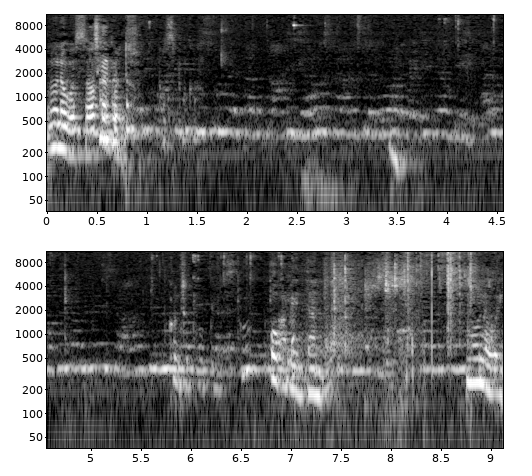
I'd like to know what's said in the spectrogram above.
నూనె ఒక కొంచెం కొంచెం పోపు వేస్తాం పోపు వేద్దాం నూనె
